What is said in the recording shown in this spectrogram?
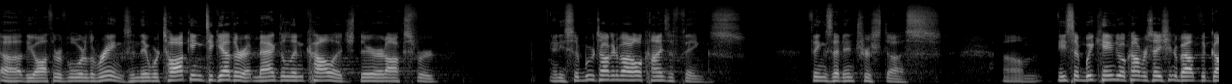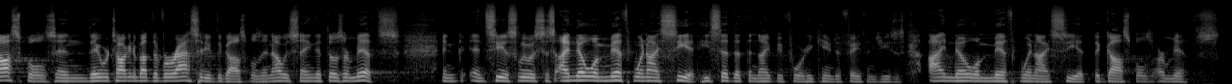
uh, the author of Lord of the Rings, and they were talking together at Magdalen College there at Oxford. And he said, We were talking about all kinds of things, things that interest us. Um, he said, We came to a conversation about the Gospels, and they were talking about the veracity of the Gospels, and I was saying that those are myths. And, and C.S. Lewis says, I know a myth when I see it. He said that the night before he came to faith in Jesus. I know a myth when I see it. The Gospels are myths.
